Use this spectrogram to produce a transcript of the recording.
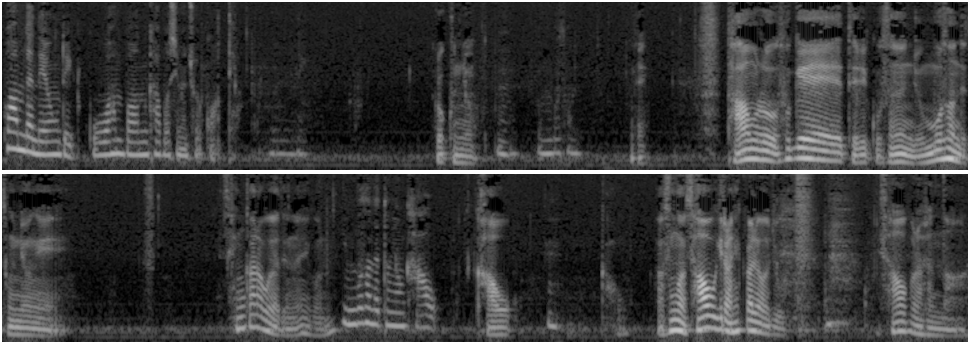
포함된 내용도 있고 한번 가보시면 좋을 것 같아요. 그렇군요. 음, 윤보선. 다음으로 소개해드릴 곳은 윤모선 대통령의 생가라고 해야 되나요, 이거는? 윤보선 대통령 가옥. 가옥. 응. 가옥. 아, 순간 사옥이랑 헷갈려가지고 사업을 하셨나.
